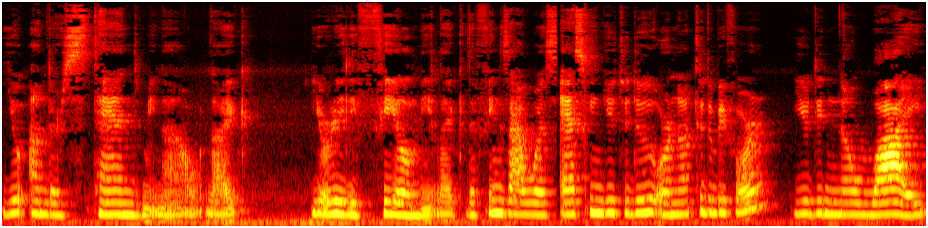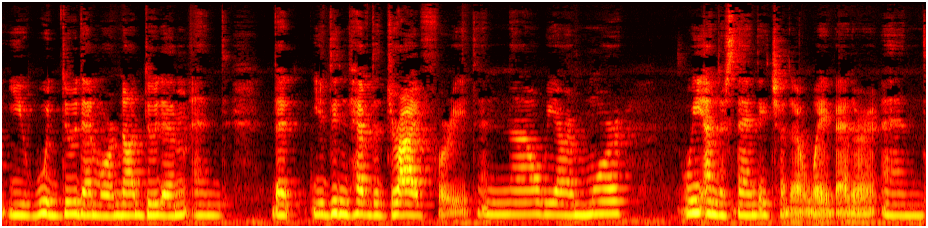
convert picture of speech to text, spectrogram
You understand me now. Like you really feel me. Like the things i was asking you to do or not to do before you didn't know why you would do them or not do them and that you didn't have the drive for it. And now we are more we understand each other way better and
